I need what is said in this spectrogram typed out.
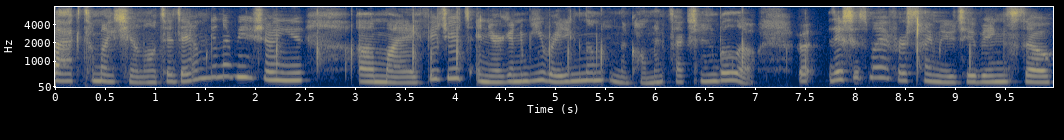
back to my channel. Today I'm going to be showing you um, my fidgets and you're going to be rating them in the comment section below. This is my first time YouTubing, so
